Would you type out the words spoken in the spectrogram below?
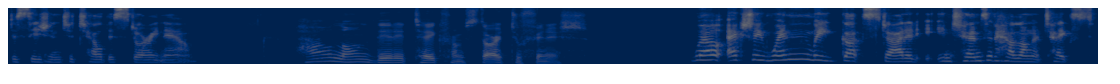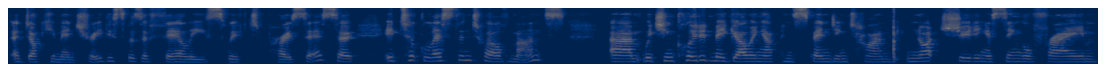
decision to tell this story now. How long did it take from start to finish? Well, actually, when we got started, in terms of how long it takes a documentary, this was a fairly swift process. So it took less than 12 months, um, which included me going up and spending time not shooting a single frame.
